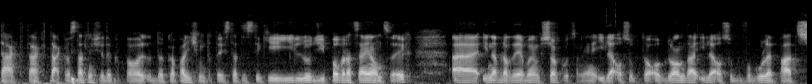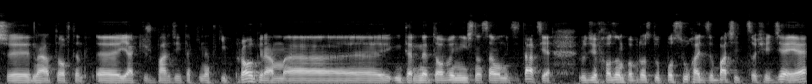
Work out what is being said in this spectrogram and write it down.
Tak, tak, tak. Ostatnio się dokopa- dokopaliśmy do tej statystyki ludzi powracających e, i naprawdę ja byłem w szoku, co nie? Ile osób to ogląda, ile osób w ogóle patrzy na to, w ten, e, jak już bardziej taki na taki program e, internetowy niż na samą licytację. Ludzie wchodzą po prostu posłuchać, zobaczyć co się dzieje,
